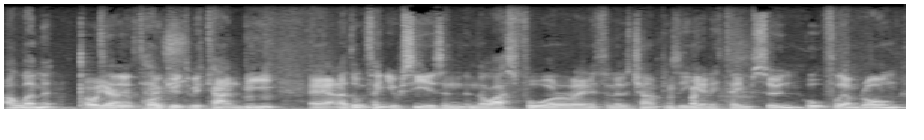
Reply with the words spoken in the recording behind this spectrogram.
a limit oh, yeah, to how good we can be, mm-hmm. uh, and I don't think you'll see us in, in the last four or anything in the Champions League anytime soon. Hopefully, I'm wrong,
